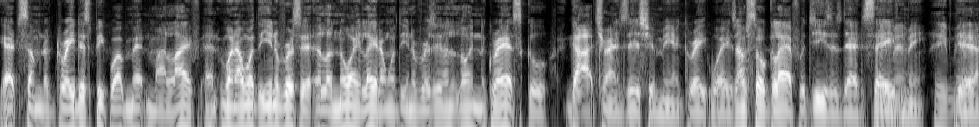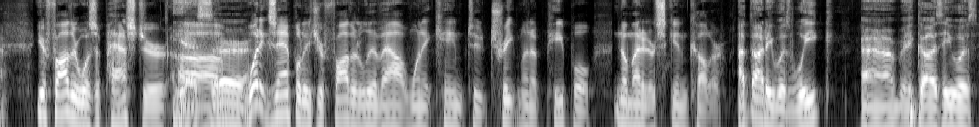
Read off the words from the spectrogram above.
got some of the greatest people I've met in my life. And when I went to the University of Illinois later, I went to the University of Illinois in the grad school. God transitioned me in great ways. I'm so glad for Jesus that saved Amen. me. Amen. Yeah. Your father was a pastor. Yes, uh, sir. What example did your father live out when it came to treatment of people, no matter their skin color? I thought he was weak uh, because he was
